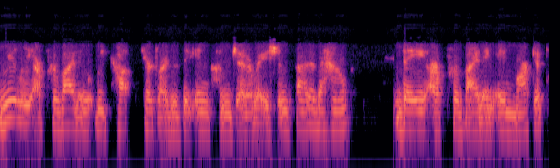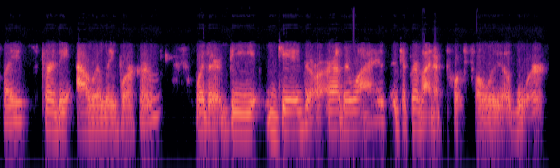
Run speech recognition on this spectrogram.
really are providing what we characterize as the income generation side of the house. They are providing a marketplace for the hourly worker, whether it be gig or otherwise, to provide a portfolio of work.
